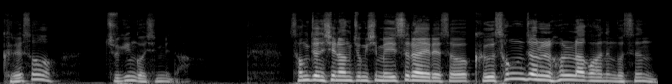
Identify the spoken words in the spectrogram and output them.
그래서 죽인 것입니다. 성전 신앙 중심의 이스라엘에서 그 성전을 헐라고 하는 것은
